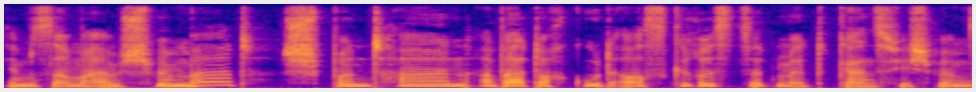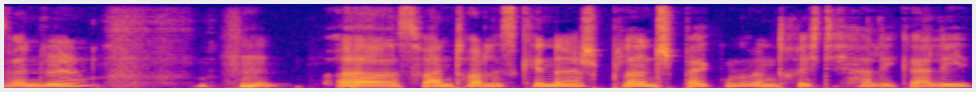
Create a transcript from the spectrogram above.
im Sommer im Schwimmbad, spontan, aber doch gut ausgerüstet mit ganz viel Schwimmwindeln. Hm. Äh, es war ein tolles Kinderplanschbecken und richtig Halligalli.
